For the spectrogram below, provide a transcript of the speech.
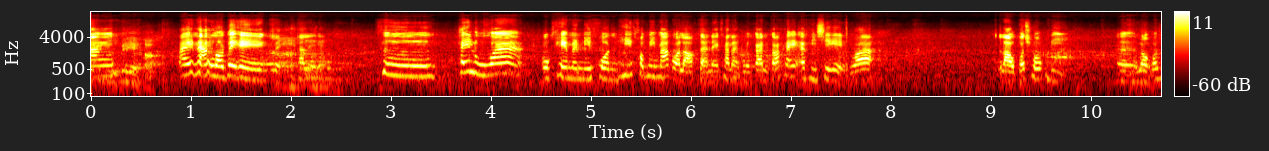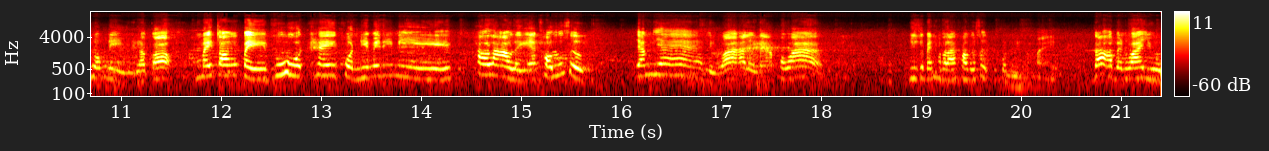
นั่งให้นั่งรถไปเองอะไรอะไรอย่างเงี้ยคือให้รู้ว่าโอเคมันมีคนที่เขามีมากกว่าเราแต่ในขณะเดียวกันก็ให้ appreciate ว่า เราก็โชคดี เออเราก็โชคดี แล้วก็ไม่ต้องไปพูดให้คนที่ไม่ได้มีเท่าเราอะไรเงี้ยเขารู้สึกย่ำแย่หรือว่าอะไรเงี้ยเพราะว่ายูจะไปทำร้ายความรู้สึกคนอื่นทำไมก็เอาเป็นว่ายู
